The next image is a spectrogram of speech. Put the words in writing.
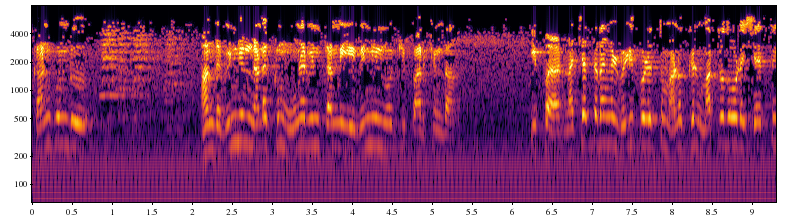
கண்கொண்டு அந்த விண்ணில் நடக்கும் உணர்வின் தன்மையை விண்ணில் நோக்கி பார்க்கின்றான். இப்ப நட்சத்திரங்கள் வெளிப்படுத்தும் அணுக்கள் மற்றதோடு சேர்த்து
